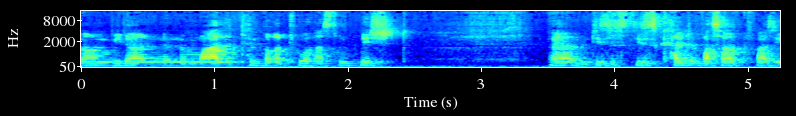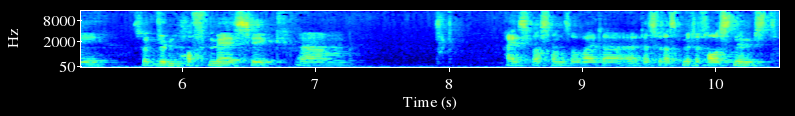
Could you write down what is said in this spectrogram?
ähm, wieder eine normale Temperatur hast und nicht ähm, dieses, dieses kalte Wasser quasi so Wim Hof mäßig ähm, Eiswasser und so weiter, äh, dass du das mit rausnimmst.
